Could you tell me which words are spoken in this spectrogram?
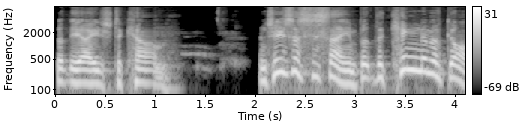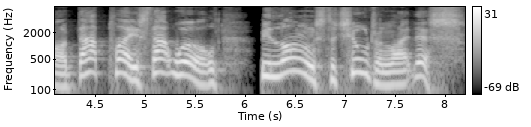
but the age to come. And Jesus is saying, but the kingdom of God, that place, that world, belongs to children like this.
